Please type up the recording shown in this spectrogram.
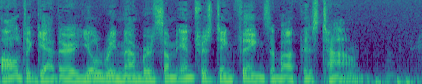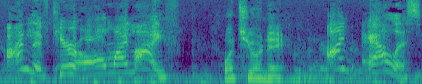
Altogether, you'll remember some interesting things about this town. I lived here all my life. What's your name? I'm Alice,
